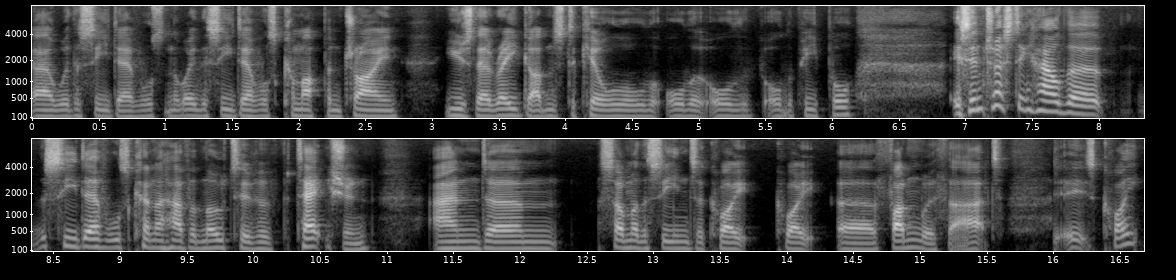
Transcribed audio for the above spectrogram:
uh, with the Sea Devils and the way the Sea Devils come up and try and use their ray guns to kill all the, all the, all the, all the people. It's interesting how the, the Sea Devils kind of have a motive of protection and um, some of the scenes are quite quite uh, fun with that. It's quite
